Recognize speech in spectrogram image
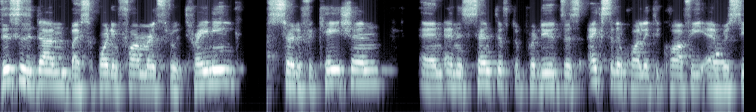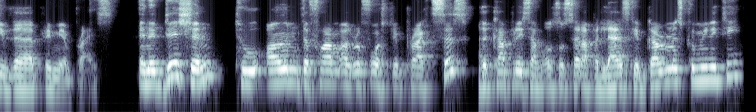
This is done by supporting farmers through training, certification, and an incentive to produce this excellent quality coffee and receive the premium price. In addition to on the farm agroforestry practices, the companies have also set up a landscape governance community.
